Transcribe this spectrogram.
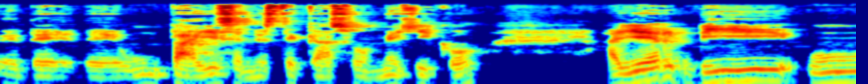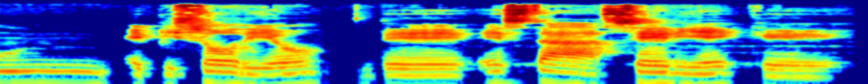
de, de, un país, en este caso México. Ayer vi un episodio de esta serie que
